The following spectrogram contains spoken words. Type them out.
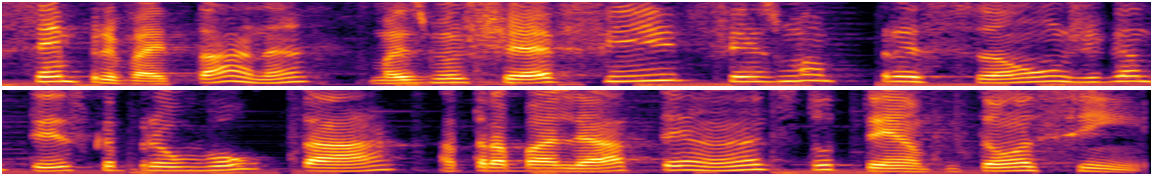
sempre vai estar, tá, né? Mas meu chefe fez uma pressão gigantesca para eu voltar a trabalhar até antes do tempo. Então, assim,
